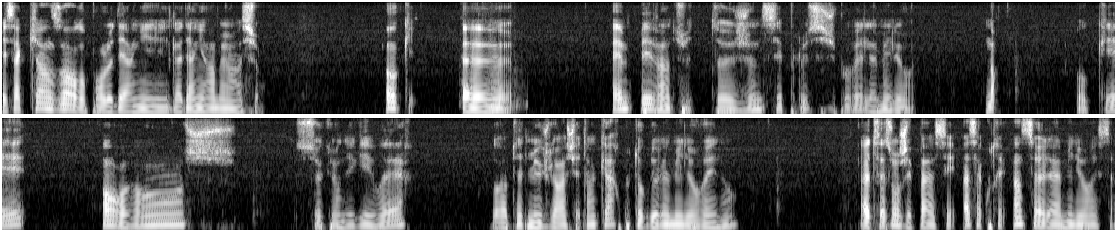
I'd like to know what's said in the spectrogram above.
Et ça 15 ordres pour le dernier, la dernière amélioration. Ok. Euh, MP28. Je ne sais plus si je pouvais l'améliorer. Non. Ok. En revanche, ceux qui ont des il faudrait peut-être mieux que je leur achète un car plutôt que de l'améliorer, non? Ah, de toute façon, j'ai pas assez. Ah, ça coûterait un seul à améliorer ça.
